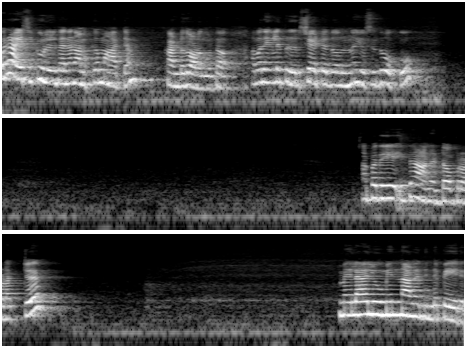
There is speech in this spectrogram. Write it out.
ഒരാഴ്ചക്കുള്ളിൽ തന്നെ നമുക്ക് മാറ്റം കണ്ടു തുടങ്ങും കേട്ടോ അപ്പോൾ നിങ്ങൾ തീർച്ചയായിട്ടും ഇതൊന്ന് യൂസ് ചെയ്ത് നോക്കൂ. അപ്പോൾ ഇതാണ് കേട്ടോ പ്രൊഡക്റ്റ് മെലാലൂമിൻ എന്നാണ് ഇതിന്റെ പേര്.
